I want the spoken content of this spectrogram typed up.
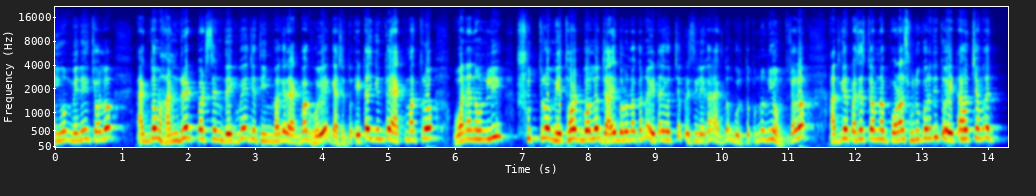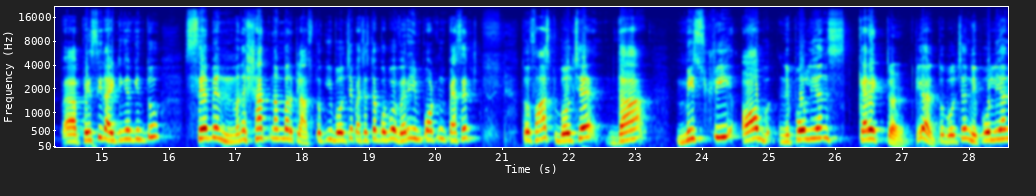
নিয়ম মেনেই চলো। একদম হান্ড্রেড পার্সেন্ট দেখবে যে তিন ভাগের এক ভাগ হয়ে গেছে। তো এটাই কিন্তু একমাত্র ওয়ান অ্যান্ড অনলি সূত্র মেথড বলো, যাই বলো না কেন, এটাই হচ্ছে পেশি লেখার একদম গুরুত্বপূর্ণ নিয়ম। তো চলো, আজকের প্যাসেজটা আমরা পড়া শুরু করে দিই। তো এটা হচ্ছে আমাদের প্রেসি রাইটিংয়ের কিন্তু সেভেন মানে সাত নাম্বার ক্লাস তো কি বলছে? প্যাসেজটা পড়ব। ভেরি ইম্পর্ট্যান্ট প্যাসেজ তো ফার্স্ট বলছে the mystery of Napoleon's character clear তো বলছে নেপোলিয়ান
